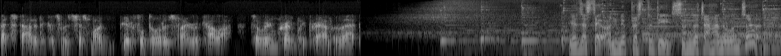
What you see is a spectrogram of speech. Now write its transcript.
that started because it was just my beautiful daughter's favourite colour. So we're incredibly proud of that. यो जस्तै अन्य प्रस्तुति सुन्न चाहनुहुन्छ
